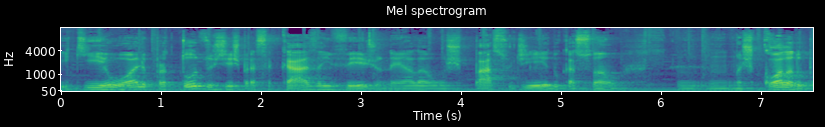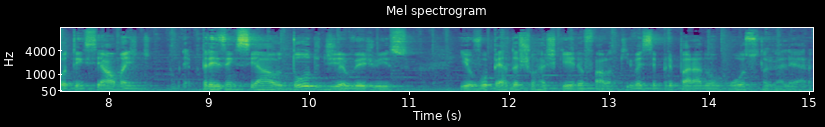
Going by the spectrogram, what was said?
e que eu olho para todos os dias para essa casa e vejo nela um espaço de educação, um, uma escola do potencial, mas presencial. Eu, todo dia eu vejo isso. E eu vou perto da churrasqueira, eu falo aqui vai ser preparado o almoço da galera.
